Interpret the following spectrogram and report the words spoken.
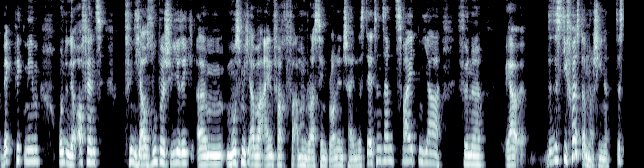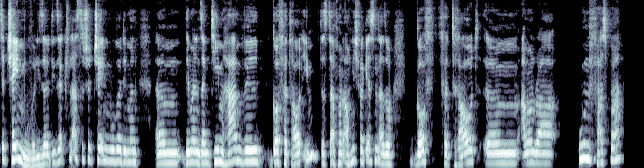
Wegpick nehmen. Und in der Offense finde ich auch super schwierig. Ähm, muss mich aber einfach für Amon Ross St. Brown entscheiden, was der jetzt in seinem zweiten Jahr für eine, ja, das ist die First-Down-Maschine. Das ist der Chain Mover, dieser, dieser klassische Chain Mover, den man, ähm, den man in seinem Team haben will. Goff vertraut ihm, das darf man auch nicht vergessen. Also Goff vertraut ähm, Amon Ra unfassbar.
